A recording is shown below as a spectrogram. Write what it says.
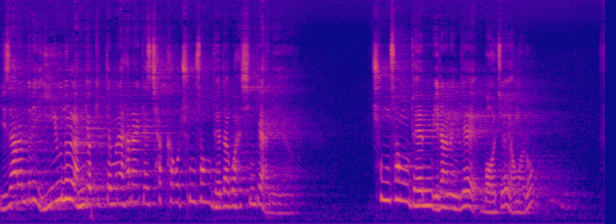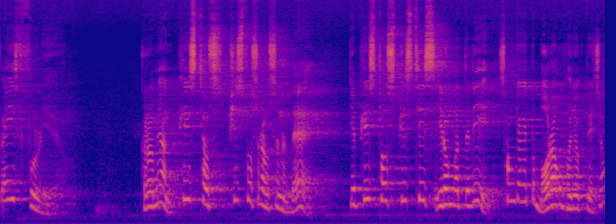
이 사람들이 이윤을 남겼기 때문에 하나님께서 착하고 충성되다고 하신 게 아니에요. 충성됨이라는 게 뭐죠, 영어로? faithful이에요. 그러면 πιστός, πιστός라고 쓰는데 이게 πιστός, πίστις 이런 것들이 성경에 또 뭐라고 번역되죠?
